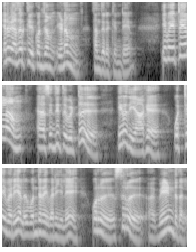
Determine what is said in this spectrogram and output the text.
எனவே அதற்கு கொஞ்சம் இடம் தந்திருக்கின்றேன். இவற்றையெல்லாம் சிந்தித்துவிட்டு இறுதியாக ஒற்றை வரி அல்லது ஒன்றரை வரியிலே ஒரு சிறு வேண்டுதல்.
